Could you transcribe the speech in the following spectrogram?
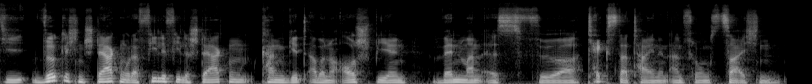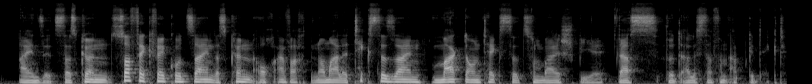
Die wirklichen Stärken oder viele, viele Stärken kann Git aber nur ausspielen, wenn man es für Textdateien in Anführungszeichen einsetzt. Das können Software-Quellcodes sein, das können auch einfach normale Texte sein, Markdown-Texte zum Beispiel. Das wird alles davon abgedeckt.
